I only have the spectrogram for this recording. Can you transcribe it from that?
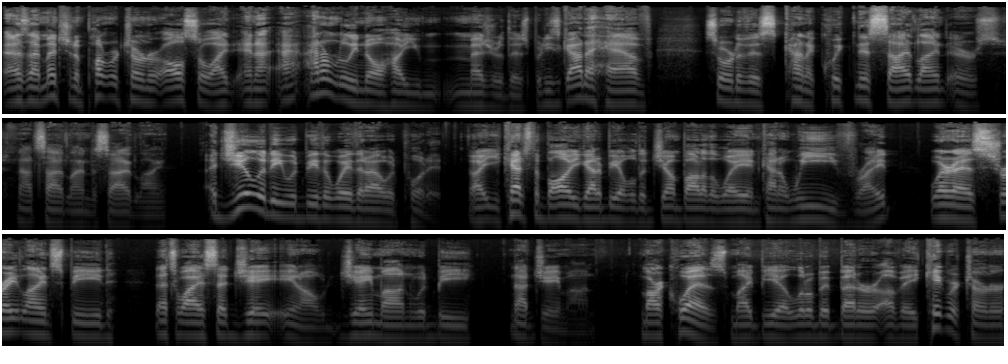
as I mentioned, a punt returner also, I and I, I don't really know how you measure this, but he's got to have sort of this kind of quickness sideline or not sideline to sideline. Agility would be the way that I would put it. Right, you catch the ball, you got to be able to jump out of the way and kind of weave, right? Whereas straight line speed, that's why I said J, you know, J'Mon would be not J'Mon. Marquez might be a little bit better of a kick returner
